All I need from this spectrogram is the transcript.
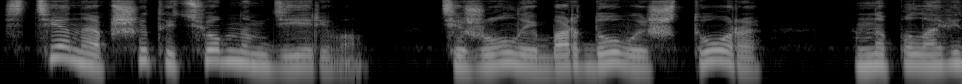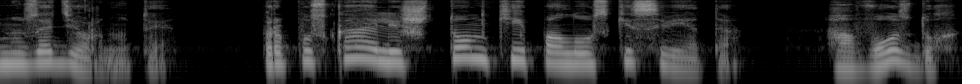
Стены обшиты темным деревом, тяжелые бордовые шторы наполовину задернуты, пропуская лишь тонкие полоски света, а воздух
